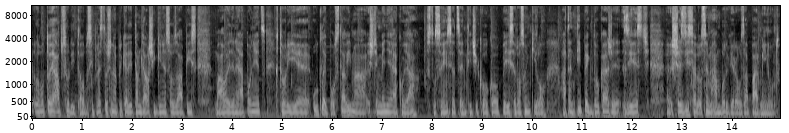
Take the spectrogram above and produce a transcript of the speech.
lebo to je absurdita, lebo si predstav, že napríklad je tam ďalší Guinnessov zápis, má ho jeden Japonec, ktorý je útlej postavy, má ešte menej ako ja, 170 cm či koľko, 58 kg a ten typek dokáže zjesť 68 hamburgerov za pár minút.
